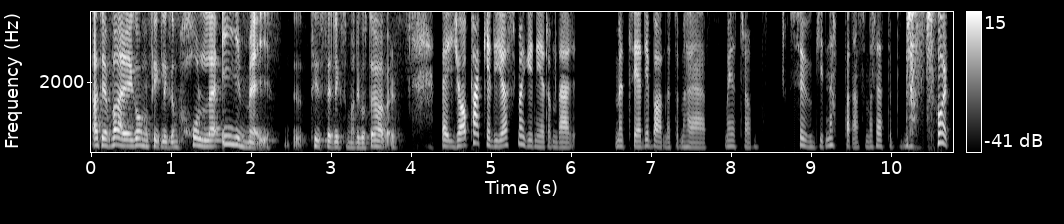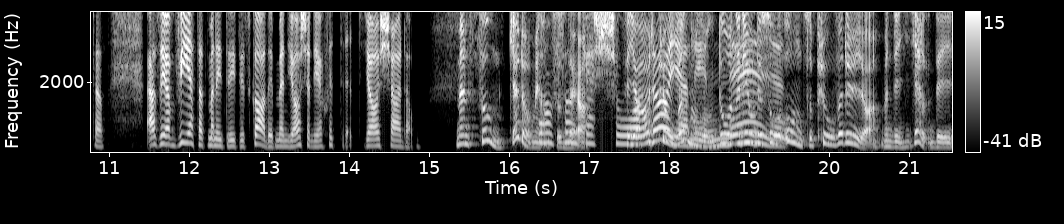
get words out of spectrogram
Att jag varje gång fick liksom hålla i mig tills det liksom hade gått över. Jag packade, jag smög ner dem där med tredje barnet, de här, vad heter de? Sugnapparna som man sätter på bröstvårtan. Alltså jag vet att man inte riktigt ska det, men jag känner jag skiter i Jag kör dem. Men funkar de, de ens? funkar jag? så För jag har bra, provat Jenny. någon gång. Då Nej. när det gjorde så ont så provade ju jag, men det, det,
